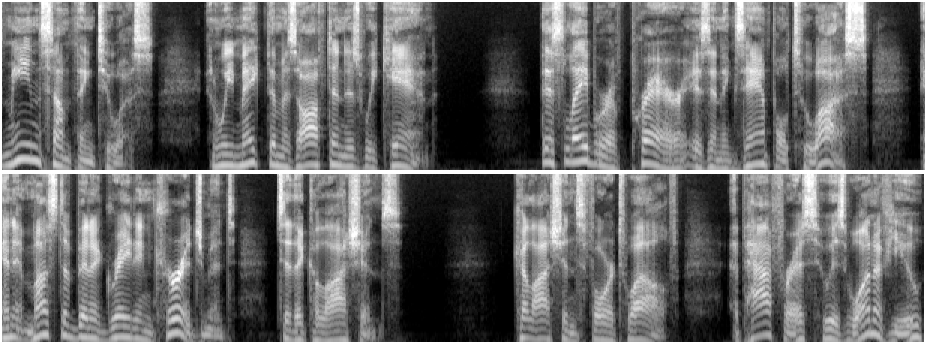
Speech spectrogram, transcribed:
mean something to us, and we make them as often as we can. This labor of prayer is an example to us, and it must have been a great encouragement to the Colossians. Colossians 4:12 Epaphras, who is one of you,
